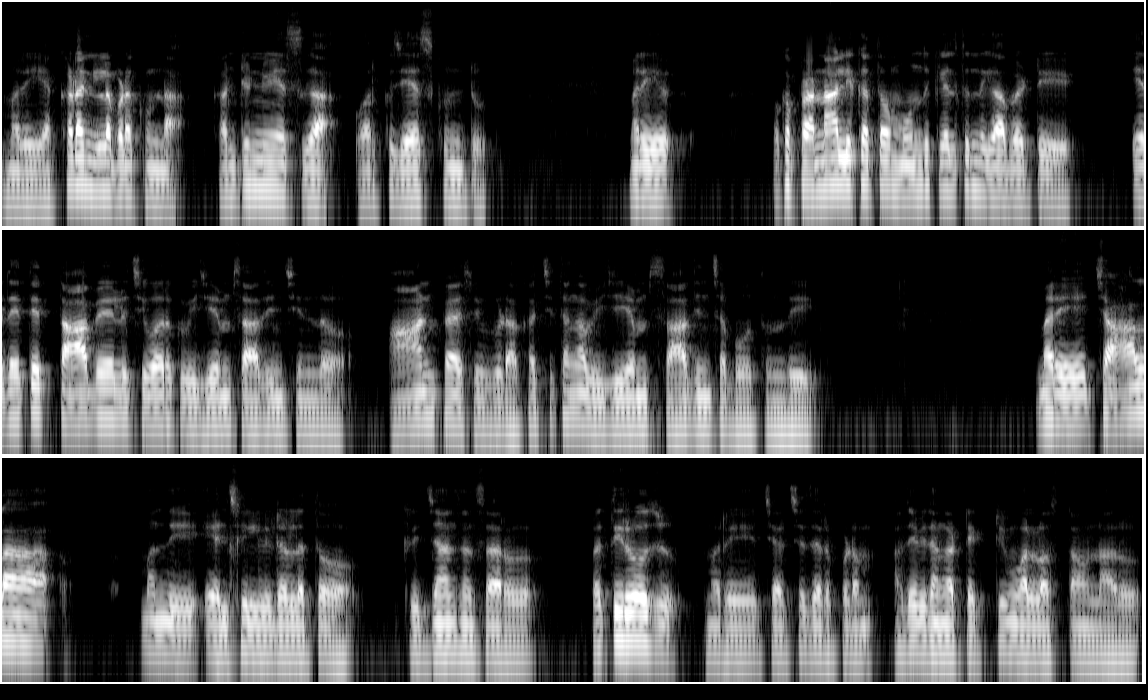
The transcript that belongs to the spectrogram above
మరి ఎక్కడ నిలబడకుండా కంటిన్యూయస్గా వర్క్ చేసుకుంటూ మరి ఒక ప్రణాళికతో ముందుకెళ్తుంది కాబట్టి ఏదైతే తాబేలు చివరకు విజయం సాధించిందో ఆన్ ప్యాసివ్ కూడా ఖచ్చితంగా విజయం సాధించబోతుంది. మరి చాలా మంది ఎల్సీ లీడర్లతో క్రిస్ జాన్సన్ సారు ప్రతిరోజు మరి చర్చ జరపడం అదేవిధంగా టెక్ టీం వాళ్ళు వస్తూ ఉన్నారు.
